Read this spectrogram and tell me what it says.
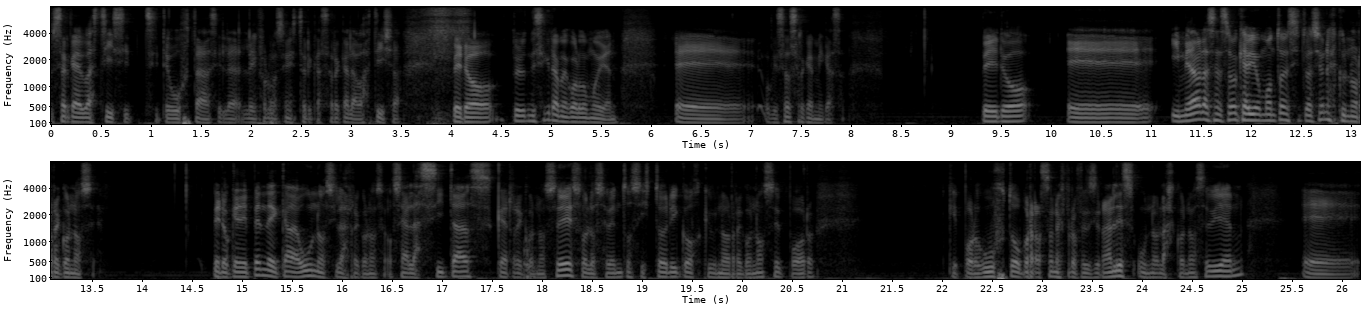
cerca de Bastille, si, te gusta si la, información histórica cerca de la Bastilla. Pero, pero ni siquiera me acuerdo muy bien. Eh, o quizás cerca de mi casa. Pero. Eh, y me daba la sensación que había un montón de situaciones que uno reconoce. Pero que depende de cada uno si las reconoce. O sea, las citas que reconoces o los eventos históricos que uno reconoce por que por gusto o por razones profesionales uno las conoce bien, eh,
